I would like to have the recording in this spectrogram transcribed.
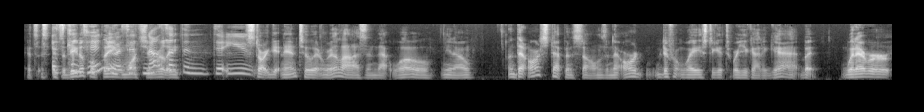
It's it's, it's a beautiful continuous. thing once It's you really something that you start getting into it and realizing that whoa, you know, there are stepping stones and there are different ways to get to where you got to get. But whatever,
